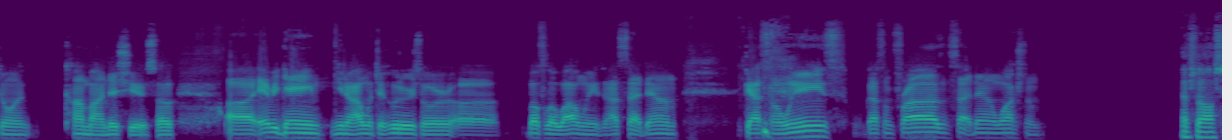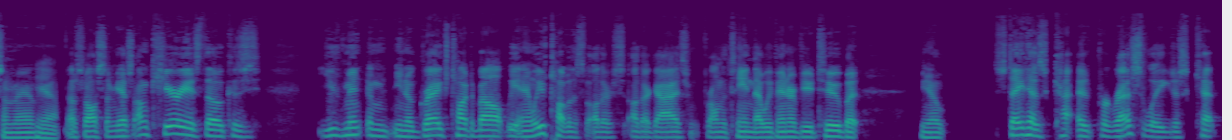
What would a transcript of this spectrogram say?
doing combine this year. So uh, every game, you know, I went to Hooters or uh, Buffalo Wild Wings, and I sat down, got some wings, got some fries, and sat down and watched them. That's awesome, man. Yeah. That's awesome. Yes, I'm curious though because you've mentioned, you know, Greg's talked about we and we've talked with this with other other guys from the team that we've interviewed too. But you know, State has uh, progressively just kept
